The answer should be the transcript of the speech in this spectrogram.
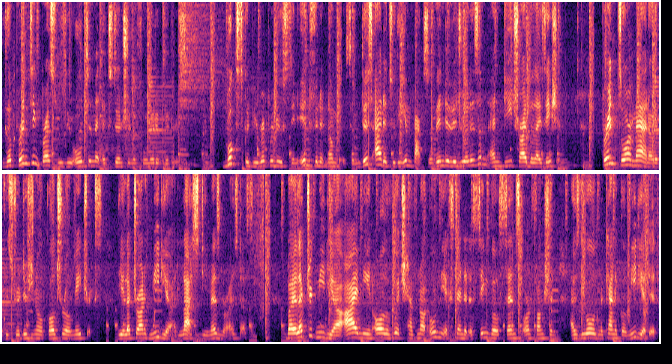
The printing press was the ultimate extension of phonetic literacy. Books could be reproduced in infinite numbers, and this added to the impacts of individualism and detribalization. Print tore man out of his traditional cultural matrix. The electronic media at last demesmerized us. By electric media, I mean all of which have not only extended a single sense or function as the old mechanical media did.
